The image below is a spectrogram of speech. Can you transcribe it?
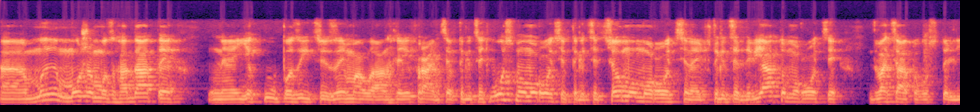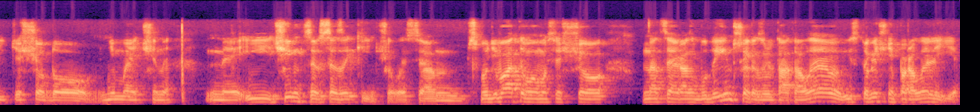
Е, Ми можемо згадати, е, яку позицію займала Англія і Франція в 38-му році, в 37-му році, навіть в 39-му році 20-го століття щодо Німеччини, Е, і чим це все закінчилося. Сподіватимемося, що на цей раз буде інший результат, але історичні паралелі є.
